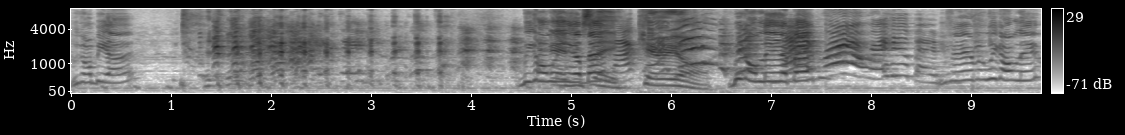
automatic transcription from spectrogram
We're gonna be all right. We gonna As you live, say, baby. carry on. We gonna live, baby. Brown right here, You baby. feel me? We gonna live.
